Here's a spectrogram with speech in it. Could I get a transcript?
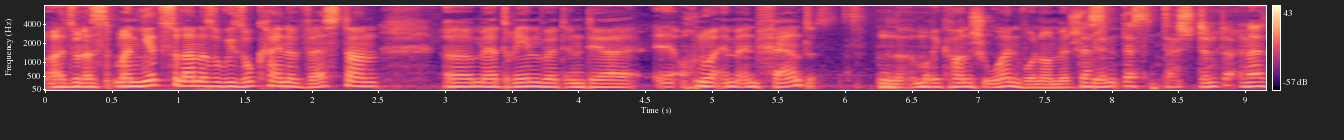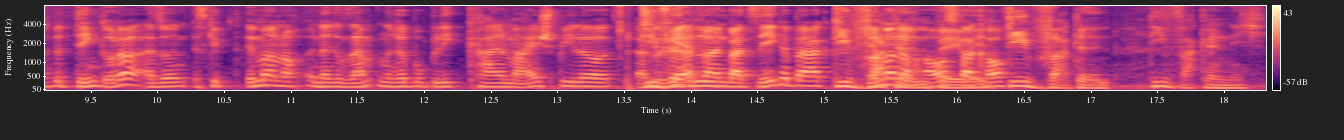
Also, dass man hierzulande sowieso keine Western äh, mehr drehen wird, in der äh, auch nur im entferntesten amerikanische Ureinwohner Das, mitspielen. das, das stimmt das bedingt, oder? Also es gibt immer noch in der gesamten Republik Karl-May-Spiele. Also Die werden- in Bad Segeberg die immer wackeln, noch ausverkauft. Baby. Die wackeln. Die wackeln nicht.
